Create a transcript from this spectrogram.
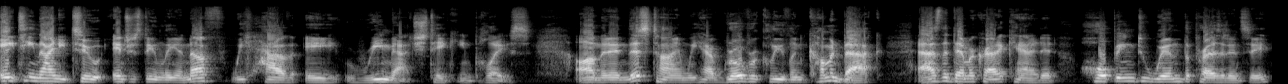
1892, interestingly enough, we have a rematch taking place. Um, and in this time, we have Grover Cleveland coming back as the Democratic candidate, hoping to win the presidency.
